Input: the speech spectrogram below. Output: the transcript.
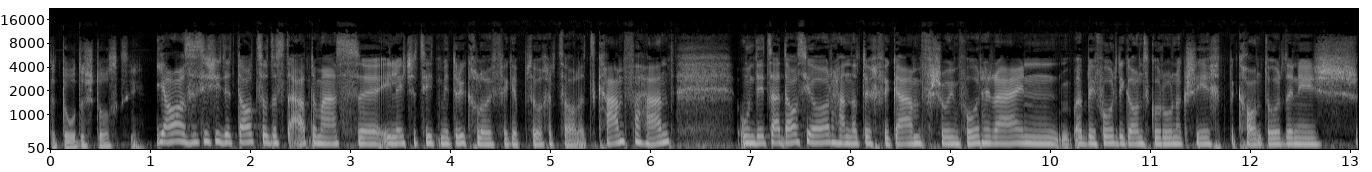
der Todesstoß gewesen? Ja, also es ist in der Tat so, dass die Automessen in letzter Zeit mit rückläufigen Besucherzahlen zu kämpfen haben. Und jetzt auch dieses Jahr haben natürlich für Genf schon im Vorhinein, bevor die ganze Corona-Geschichte bekannt worden ist,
